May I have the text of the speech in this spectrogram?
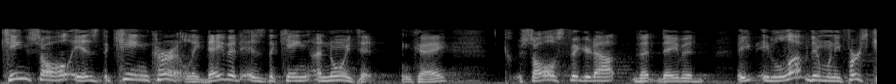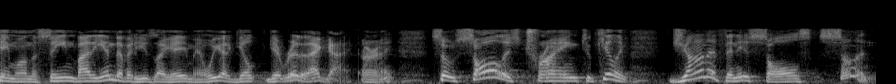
King Saul is the king currently. David is the king anointed. Okay? Saul's figured out that David, he, he, loved him when he first came on the scene. By the end of it, he's like, hey, man, we got to get, rid of that guy. All right. So Saul is trying to kill him. Jonathan is Saul's son.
